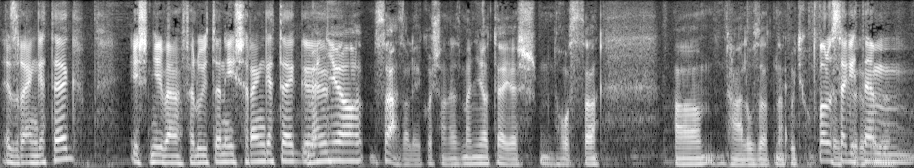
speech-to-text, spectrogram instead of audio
ez rengeteg, és nyilván felújítani is rengeteg. Mennyi a százalékosan, ez mennyi a teljes hossza? a hálózatnak. Úgy Valószínűleg itt nem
